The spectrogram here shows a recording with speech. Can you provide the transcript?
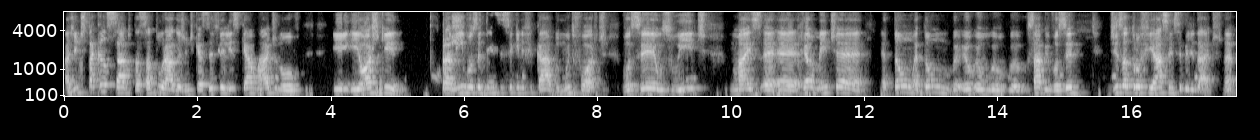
A gente está cansado, está saturado, a gente quer ser feliz, quer amar de novo. E, e eu acho que, para mim, você tem esse significado muito forte. Você, o Switch, mas é, é, realmente é, é tão, é tão eu, eu, eu, sabe, você desatrofiar a sensibilidade, né?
